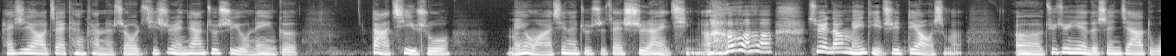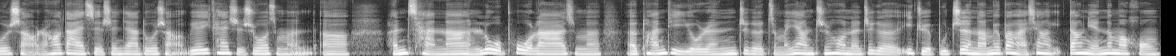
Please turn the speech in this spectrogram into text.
还是要再看看的时候，其实人家就是有那个大气说。没有啊，现在就是在试爱情啊，所以当媒体去调什么，呃，具俊晔的身家多少，然后大 S 的身家多少，因为一开始说什么呃很惨啦，很落魄啦，什么呃团体有人这个怎么样之后呢，这个一蹶不振啊，没有办法像当年那么红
